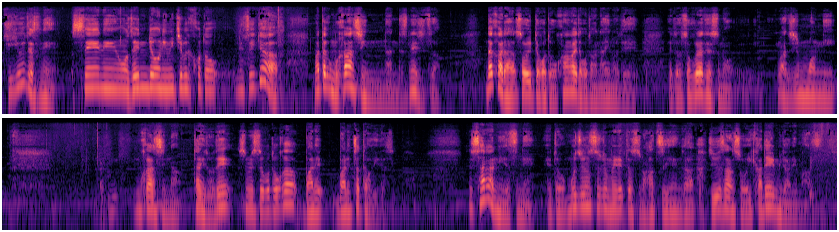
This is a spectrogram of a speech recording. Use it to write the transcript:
結局ですね青年を善良に導くことについては全く無関心なんですね実は。だからそういったことを考えたことがないので、えっと、ソクラテスの、まあ、尋問に無関心な態度で示してることがバレバレちゃったわけです。でさらにですね、えっと、矛盾するメレトスの発言が13章以下で見られます。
